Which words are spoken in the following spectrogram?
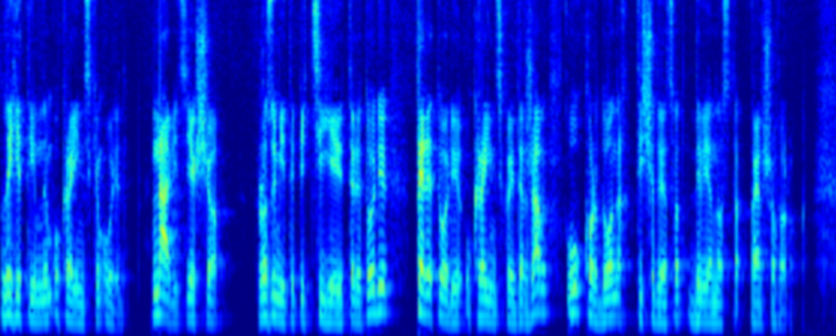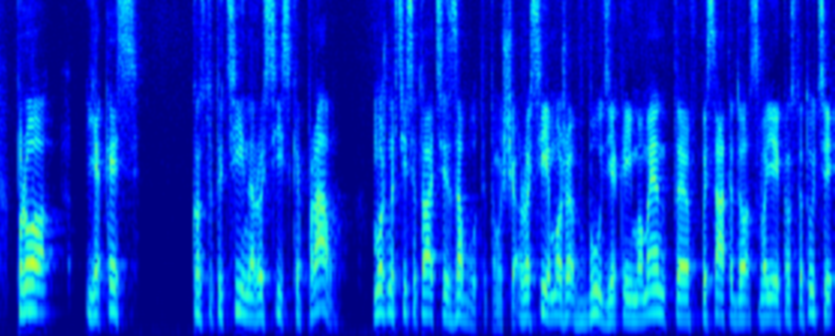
легітимним українським урядом, навіть якщо розуміти під цією територією територію Української держави у кордонах 1991 року. Про якесь конституційне російське право можна в цій ситуації забути, тому що Росія може в будь-який момент е, вписати до своєї конституції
